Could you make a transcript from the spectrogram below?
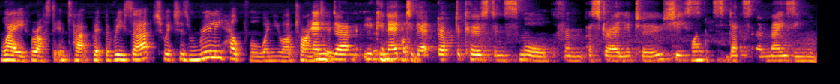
way for us to interpret the research, which is really helpful when you are trying And to. um, you can add to that Dr. Kirsten Small from Australia too. She's Wonderful. done some amazing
